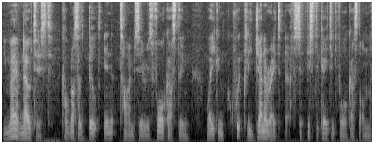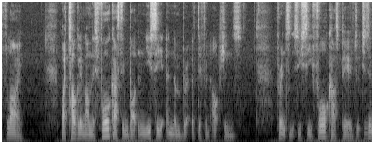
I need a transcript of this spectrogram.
You may have noticed Cognos has built-in time series forecasting where you can quickly generate a sophisticated forecast on the fly. By toggling on this forecasting button you see a number of different options. For instance you see forecast periods which is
